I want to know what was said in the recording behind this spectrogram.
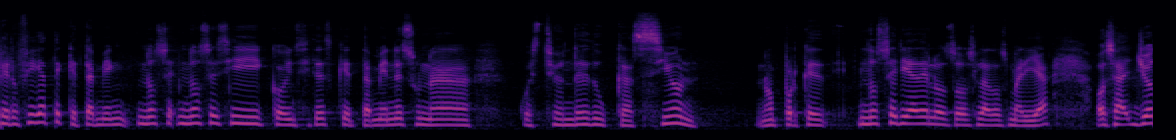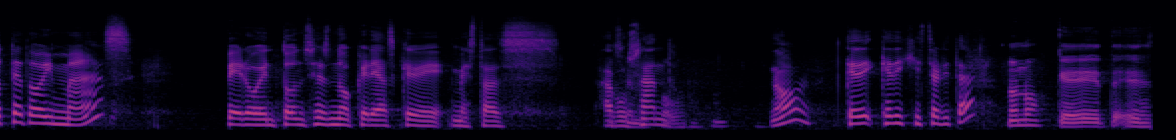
pero fíjate que también, no sé, no sé si coincides que también es una cuestión de educación, ¿no? Porque no sería de los dos lados, María. O sea, yo te doy más, pero entonces no creas que me estás abusando, ¿no? ¿Qué, dijiste ahorita? No, no, que eh,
